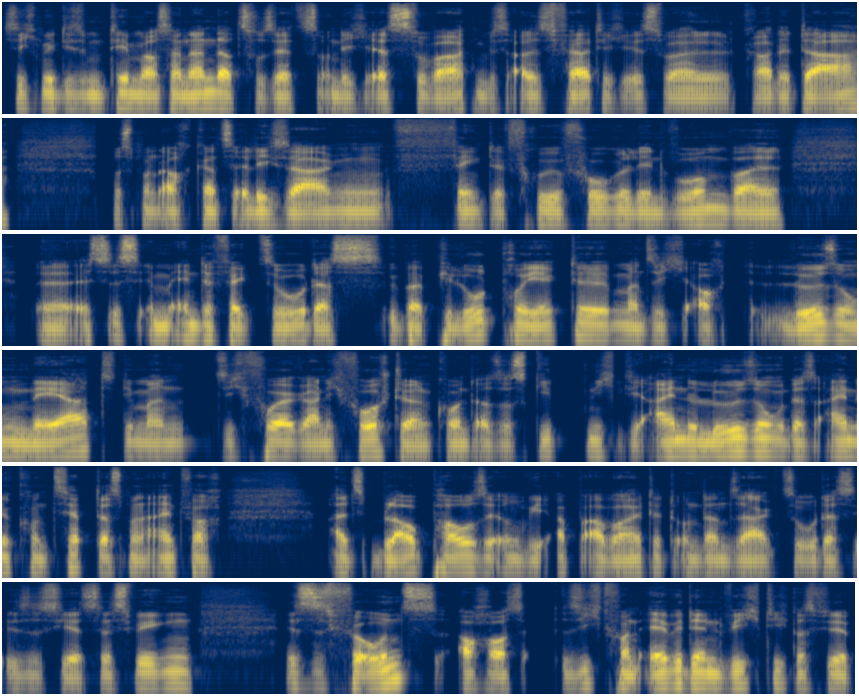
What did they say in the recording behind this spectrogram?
sich mit diesem Thema auseinanderzusetzen und nicht erst zu warten, bis alles fertig ist, weil gerade da muss man auch ganz ehrlich sagen, fängt der frühe Vogel den Wurm, weil äh, es ist im Endeffekt so, dass über Pilotprojekte man sich auch Lösungen nähert, die man sich vorher gar nicht vorstellen konnte. Also es gibt nicht die eine Lösung, das eine Konzept, das man einfach als Blaupause irgendwie abarbeitet und dann sagt, so, das ist es jetzt. Deswegen ist es für uns auch aus Sicht von Evident wichtig, dass wir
